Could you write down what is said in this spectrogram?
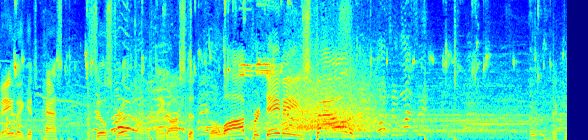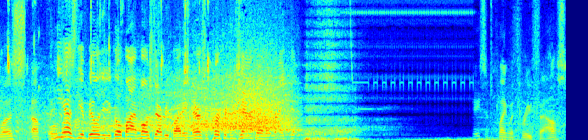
Bailey gets past Zylstra. Oh, Nate Austin. The lob for Davies. Fouled. Nicholas up. He has the ability to go by most everybody, and there's a perfect example of it right there. Jason's playing with three fouls.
